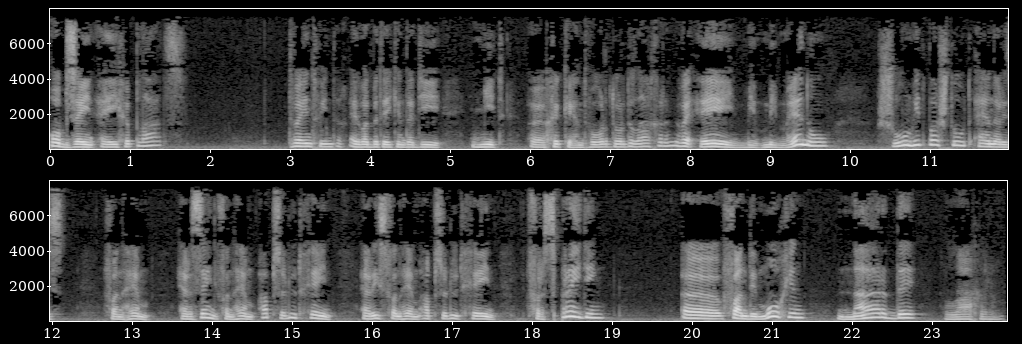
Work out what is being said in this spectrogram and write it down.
op zijn eigen plaats. 22. En wat betekent dat die niet uh, gekend wordt door de lageren? We een mimenu, shum hitpashtut, en er is van hem, er zijn van hem absoluut geen er is van hem absoluut geen verspreiding uh, van de mogen naar de lageren.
